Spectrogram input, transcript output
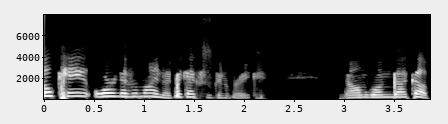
Okay, or never mind, my pickaxe is gonna break. Now I'm going back up.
